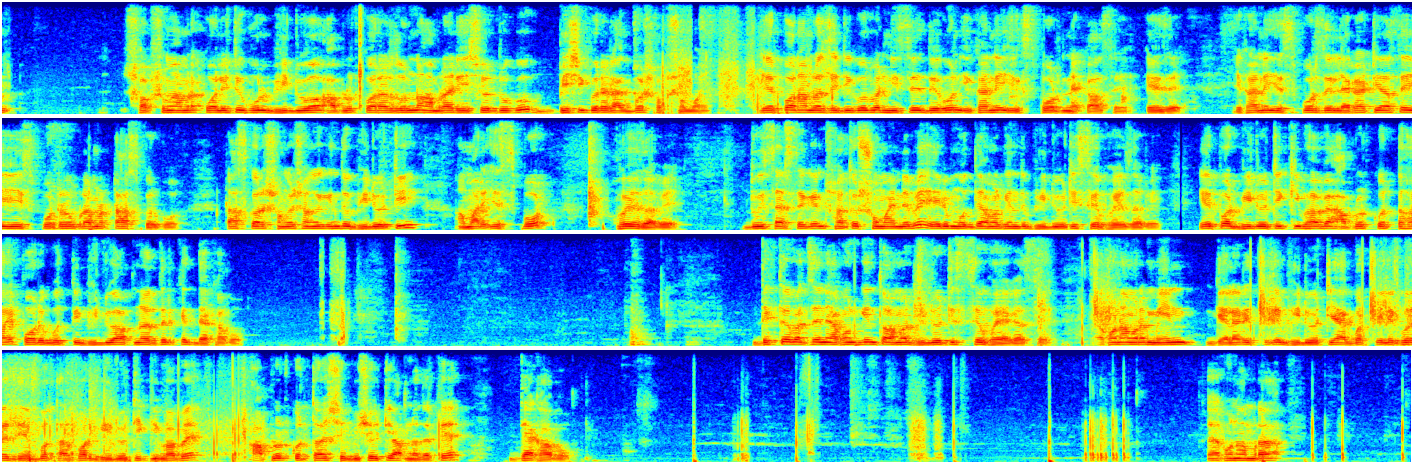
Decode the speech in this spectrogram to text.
সবসময় আমরা কোয়ালিটিফুল ভিডিও আপলোড করার জন্য আমরা রেশিওটুকু বেশি করে রাখব সবসময়। এরপর আমরা যেটি করব, নিচে দেখুন এখানে এক্সপোর্ট লেখা আছে। এই যে, এখানে এক্সপোর্ট যে লেখাটি আছে, এই এক্সপোর্টের উপর আমরা টাচ করব। টাচ করার সঙ্গে সঙ্গে কিন্তু ভিডিওটি আমার এক্সপোর্ট হয়ে যাবে। দুই চার সেকেন্ড হয়তো সময় নেবে, এর মধ্যে আমার কিন্তু ভিডিওটি সেভ হয়ে যাবে। এরপর ভিডিওটি কীভাবে আপলোড করতে হয়, পরবর্তী ভিডিও আপনাদেরকে দেখাবো। দেখতে পাচ্ছেন, এখন কিন্তু আমার ভিডিওটি সেভ হয়ে গেছে। এখন আমরা মেন গ্যালারি থেকে ভিডিওটি একবার প্লে করে দেখব, তারপর ভিডিওটি কীভাবে আপলোড করতে হয় সে বিষয়টি আপনাদেরকে দেখাবো। এখন আমরা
